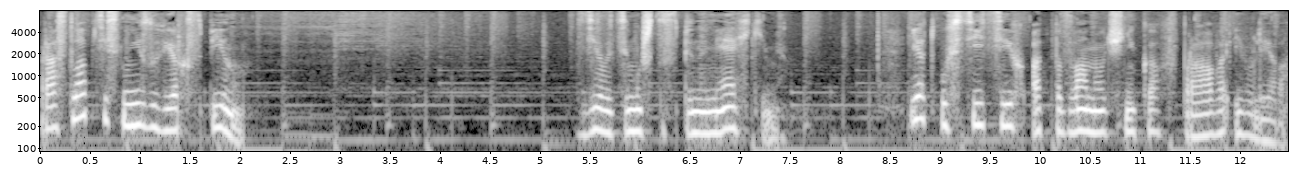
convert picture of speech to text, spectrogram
Расслабьте снизу вверх спину. Сделайте мышцы спины мягкими и отпустите их от позвоночника вправо и влево.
